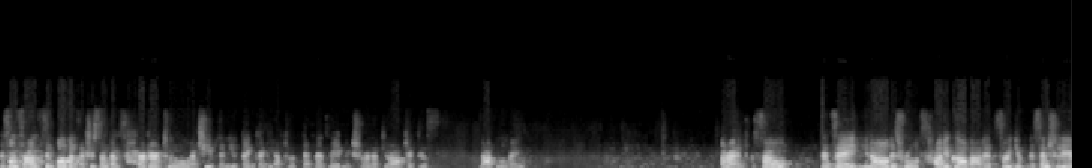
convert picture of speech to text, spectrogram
this one sounds simple, but it's actually sometimes harder to achieve than you think. Like you have to definitely make sure that your object is not moving. All right, so let's say you know all these rules, how do you go about it? So you essentially,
